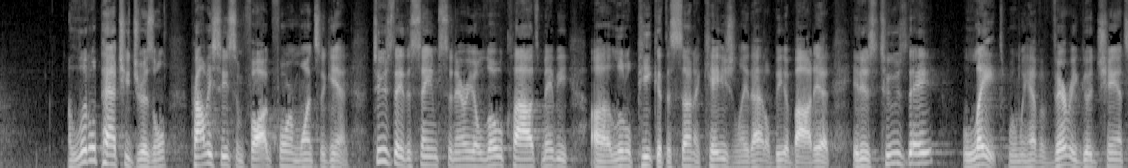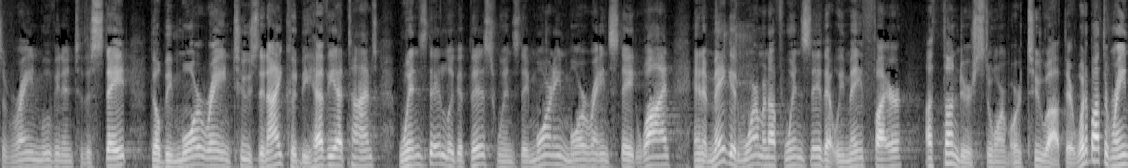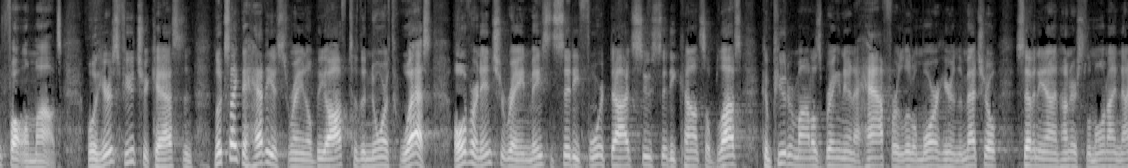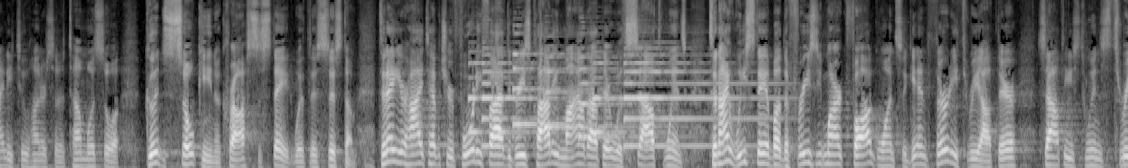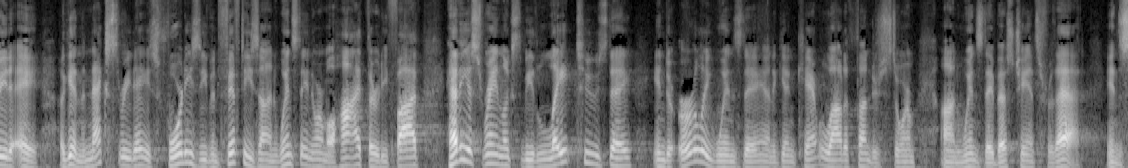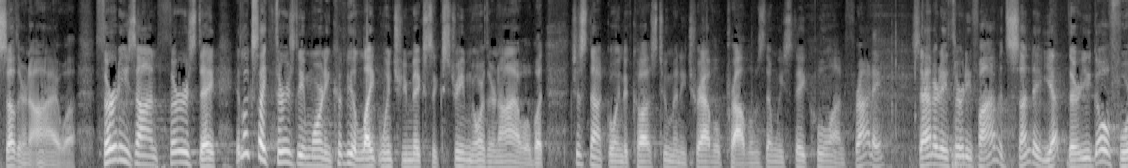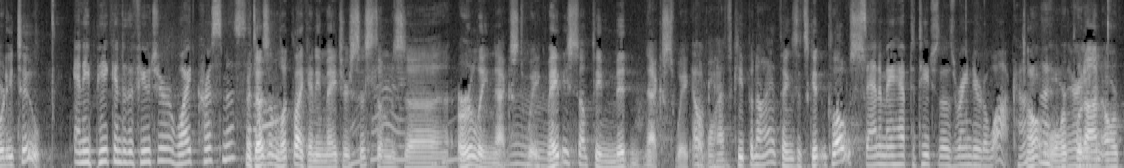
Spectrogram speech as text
A little patchy drizzle Probably see some fog form once again. Tuesday, the same scenario low clouds, maybe a little peek at the sun occasionally. That'll be about it. It is Tuesday late when we have a very good chance of rain moving into the state. There'll be more rain Tuesday night, could be heavy at times. Wednesday, look at this. Wednesday morning, more rain statewide. And it may get warm enough Wednesday that we may fire a thunderstorm or two out there. What about the rainfall amounts? Well, here's Futurecast, and looks like the heaviest rain will be off to the northwest. Over an inch of rain, Mason City, Fort Dodge, Sioux City, Council Bluffs. Computer models bringing in a half or a little more here in the metro. 7,900 Lamoni, 9,200 in Ottumwa. So a good soaking across the state with this system. Today, your high temperature 45 degrees, cloudy, mild out there with south winds. Tonight, we stay above the freezing mark. Fog once again, 33 out there. Southeast winds 3 to 8. Again, the next three days, 40s, even 50s on Wednesday, normal high 35. Heaviest rain looks to be late Tuesday into early Wednesday, and again, can't rule out a thunderstorm on Wednesday. Best chance for that in southern Iowa. 30s on Thursday. It looks like Thursday morning could be a light wintry mix, extreme northern Iowa, but just not going to cause too many travel problems. Then we stay cool on Friday. Saturday 35 and Sunday, yep, there you go, 42. Any peek into the future? White Christmas? It doesn't all? look like any major okay. systems uh, early next mm. week. Hmm. Maybe something mid next week. But okay. we'll have to keep an eye on things. It's getting close. Santa may have to teach those reindeer to walk, huh? Oh, or put on or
